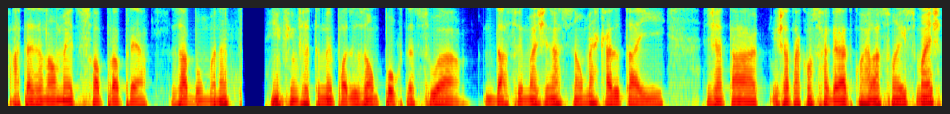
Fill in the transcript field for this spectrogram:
artesanalmente sua própria zabumba, né? Enfim, você também pode usar um pouco da sua, da sua imaginação. O mercado está aí, já está já tá consagrado com relação a isso, mas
